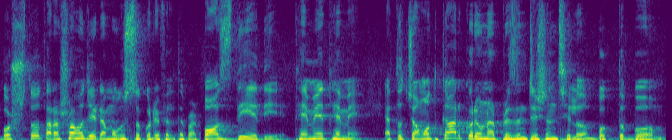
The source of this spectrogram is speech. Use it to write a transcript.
বসতো, তারা সহজে এটা মুখস্থ করে ফেলতে পারে পজ দিয়ে দিয়ে, থেমে থেমে, এত চমৎকার করে ওনার প্রেজেন্টেশন ছিল, বক্তব্য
